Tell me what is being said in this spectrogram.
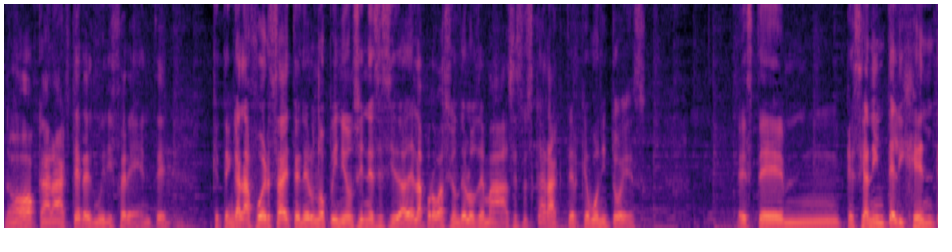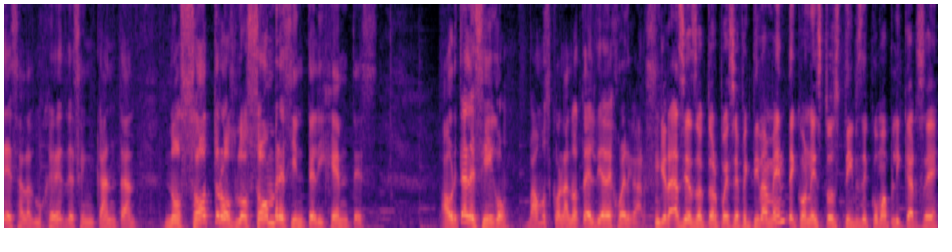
No, carácter es muy diferente. Que tenga la fuerza de tener una opinión sin necesidad de la aprobación de los demás. Eso es carácter, qué bonito es. Este, mm, que sean inteligentes, a las mujeres les encantan. Nosotros, los hombres inteligentes. Ahorita les sigo. Vamos con la nota del día de Joel Garza. Gracias, doctor. Pues efectivamente, con estos tips de cómo aplicarse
